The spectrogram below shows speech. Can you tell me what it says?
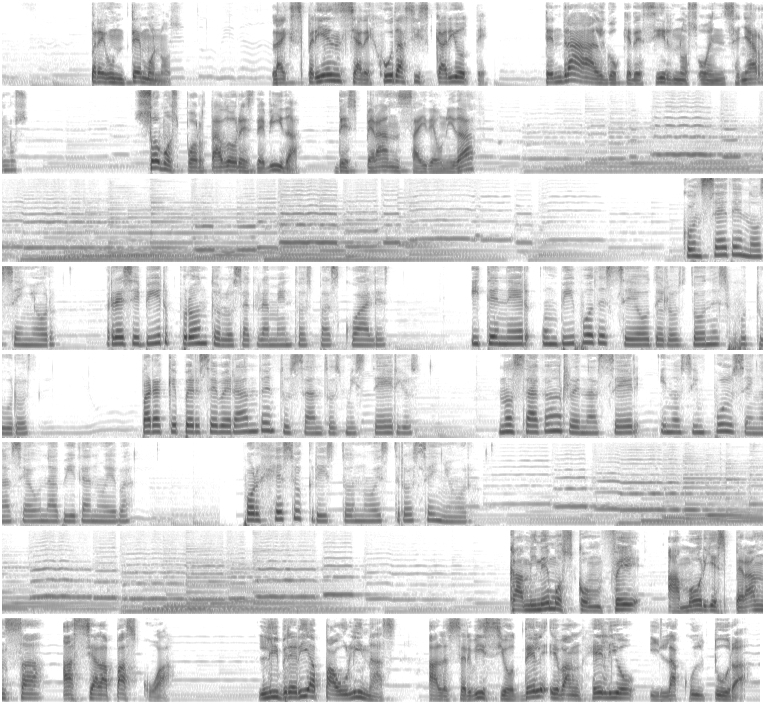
Preguntémonos, ¿la experiencia de Judas Iscariote tendrá algo que decirnos o enseñarnos? ¿Somos portadores de vida, de esperanza y de unidad? Concédenos, Señor, recibir pronto los sacramentos pascuales y tener un vivo deseo de los dones futuros, para que perseverando en tus santos misterios, nos hagan renacer y nos impulsen hacia una vida nueva. Por Jesucristo nuestro Señor. Caminemos con fe, amor y esperanza hacia la Pascua. Librería Paulinas al servicio del Evangelio y la cultura.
